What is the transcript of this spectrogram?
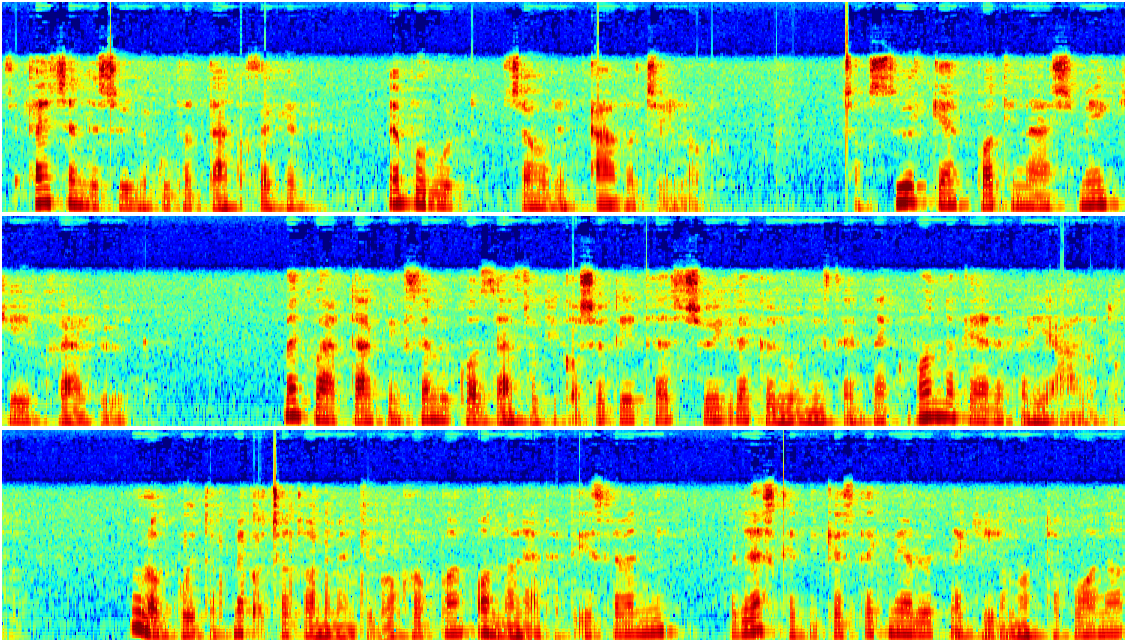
és elcsendesülve kutatták a szeget, beborult sehol egy álva csillag. Csak szürke, patinás, még kék felhők. Megvárták, még szemük hozzászokik a sötéthez, s végre körülnézhetnek, vannak errefelé állatok. Nyulak bújtak meg a csatornamenti bakrokban, onnan lehetett észrevenni, hogy reszkedni kezdtek, mielőtt nekiromadtak volna,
